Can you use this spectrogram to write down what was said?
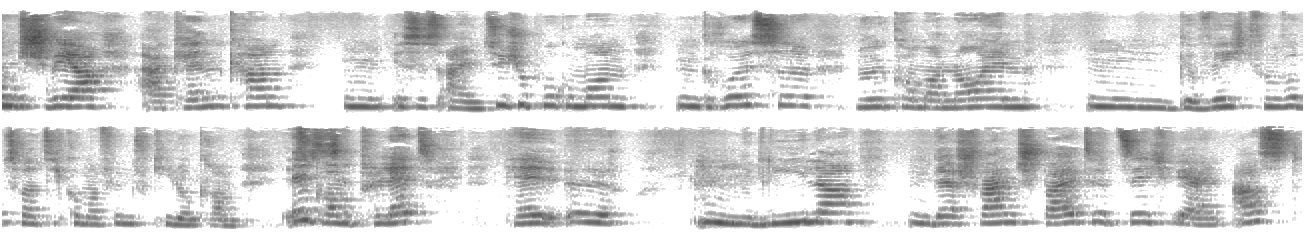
und schwer erkennen kann, mh, ist es ein Psycho-Pokémon. mh, Größe 0,9, mh, Gewicht 25,5 Kilogramm. Ist, Ist- komplett hell, äh, lila. Der Schwanz spaltet sich wie ein Ast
